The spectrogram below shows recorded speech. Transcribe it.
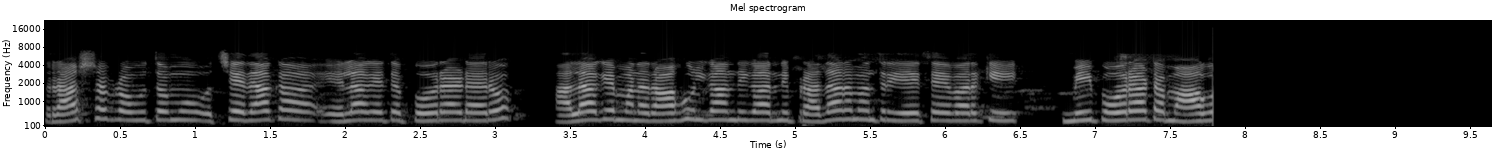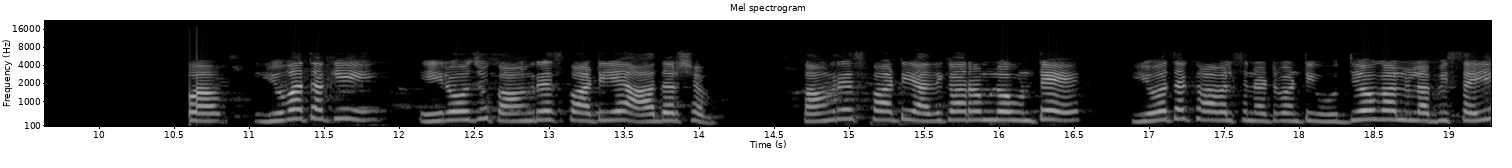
రాష్ట్ర ప్రభుత్వము వచ్చేదాకా ఎలాగైతే పోరాడారో అలాగే మన రాహుల్ గాంధీ గారిని ప్రధానమంత్రి చేసే వరకు మీ పోరాటం ఆగు యువతకి ఈరోజు కాంగ్రెస్ పార్టీయే ఆదర్శం. కాంగ్రెస్ పార్టీ అధికారంలో ఉంటే యువత కావలసినటువంటి ఉద్యోగాలు లభిస్తాయి.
